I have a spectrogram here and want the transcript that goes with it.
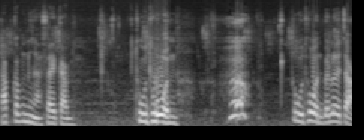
ตับกับเนื้อใส่กัน ทูโทน ทูโทนไปเลยจ้ะ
